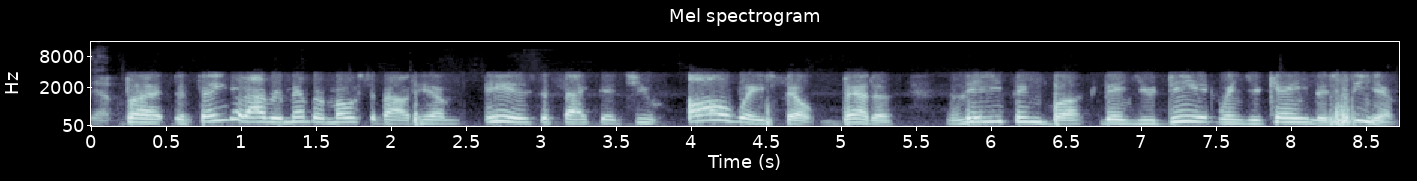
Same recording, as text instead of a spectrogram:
Yep. But the thing that I remember most about him is the fact that you always felt better leaving Buck than you did when you came to see him.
